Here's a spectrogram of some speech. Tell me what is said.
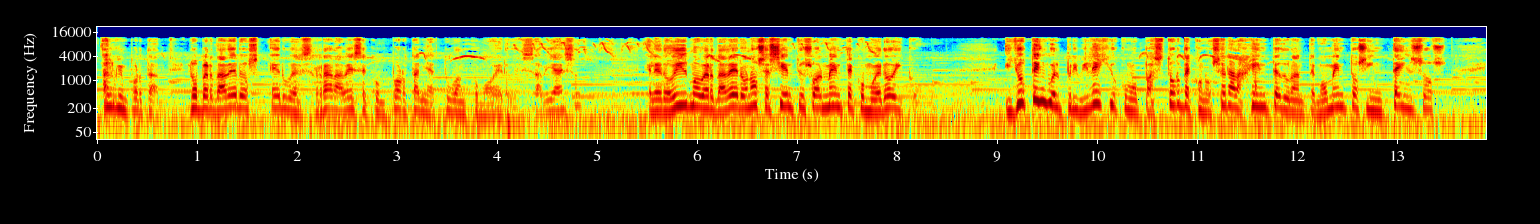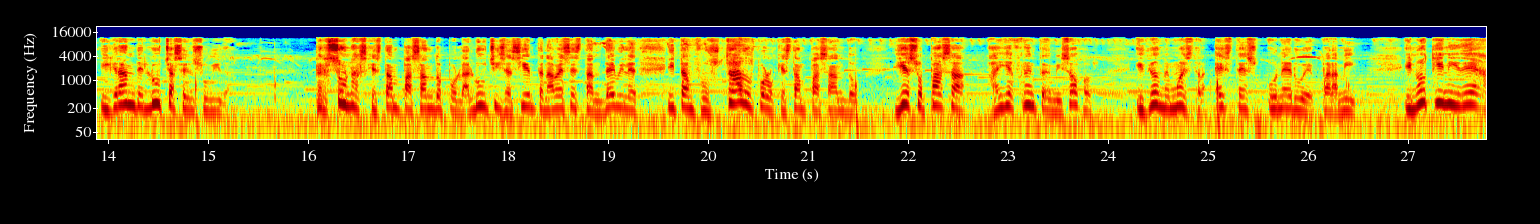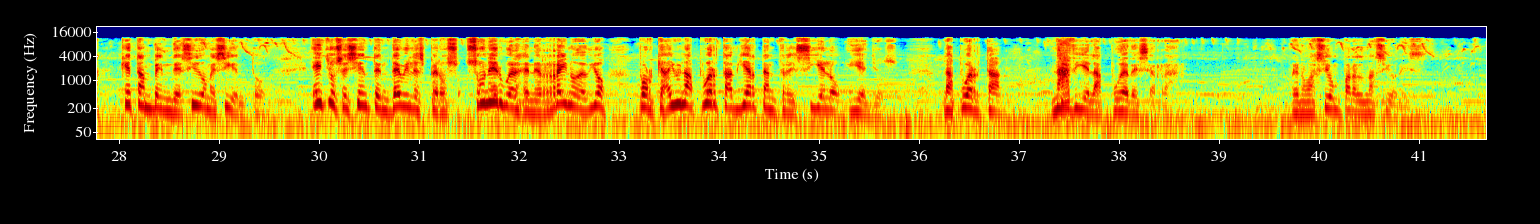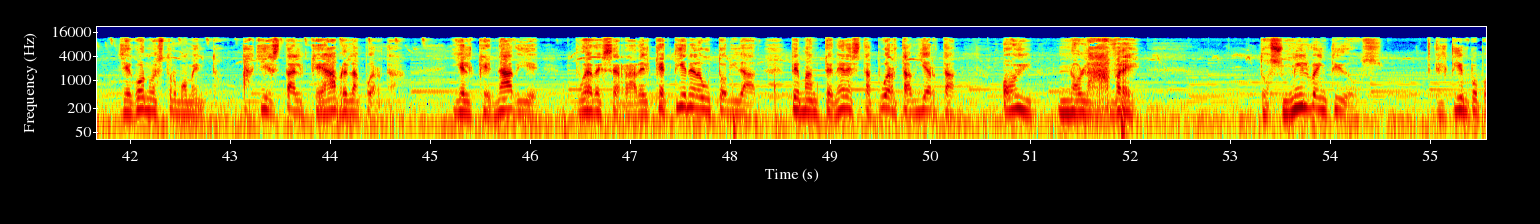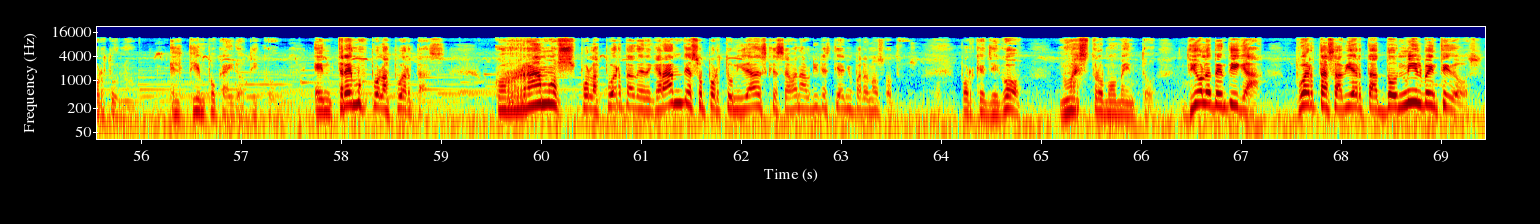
Algo importante, los verdaderos héroes rara vez se comportan y actúan como héroes. ¿Sabía eso? El heroísmo verdadero no se siente usualmente como heroico. Y yo tengo el privilegio como pastor de conocer a la gente durante momentos intensos y grandes luchas en su vida. Personas que están pasando por la lucha y se sienten a veces tan débiles y tan frustrados por lo que están pasando. Y eso pasa ahí a frente de mis ojos. Y Dios me muestra, este es un héroe para mí. Y no tiene idea qué tan bendecido me siento ellos se sienten débiles, pero son héroes en el reino de Dios porque hay una puerta abierta entre el cielo y ellos. La puerta nadie la puede cerrar. Renovación para las naciones. Llegó nuestro momento. Aquí está el que abre la puerta y el que nadie puede cerrar. El que tiene la autoridad de mantener esta puerta abierta, hoy no la abre. 2022, el tiempo oportuno, el tiempo cairótico. Entremos por las puertas, corramos por las puertas de grandes oportunidades que se van a abrir este año para nosotros, porque llegó nuestro momento. Dios les bendiga. Puertas abiertas 2022.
